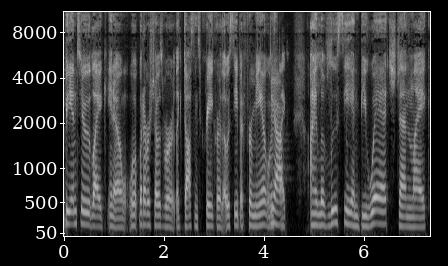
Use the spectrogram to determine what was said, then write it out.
be into like, you know, whatever shows were like Dawson's Creek or the OC, but for me it was Yeah. like I Love Lucy and Bewitched and like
